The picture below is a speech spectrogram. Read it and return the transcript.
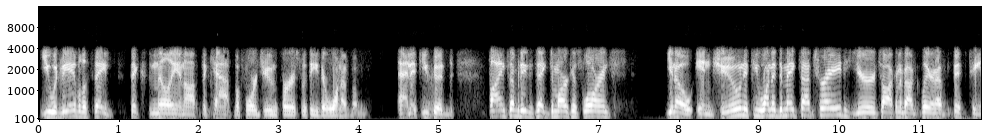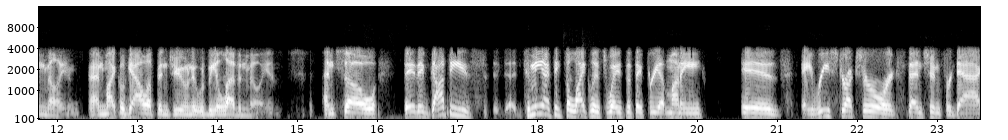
you would be able to save six million off the cap before June 1st with either one of them. And if you could find somebody to take Demarcus Lawrence you know, in June, if you wanted to make that trade, you're talking about clearing up 15 million. And Michael Gallup in June, it would be 11 million. And so they they've got these. To me, I think the likeliest ways that they free up money is a restructure or extension for Dak,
